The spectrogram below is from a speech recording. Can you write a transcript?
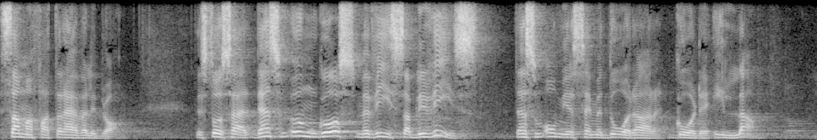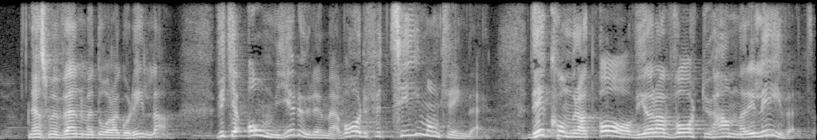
sammanfattar det här väldigt bra. Det står så här, den som umgås med visa blir vis. Den som omger sig med dårar går det illa. Den som är vän med dårar går det illa. Vilka omger du dig med? Vad har du för team omkring dig? Det kommer att avgöra vart du hamnar i livet.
